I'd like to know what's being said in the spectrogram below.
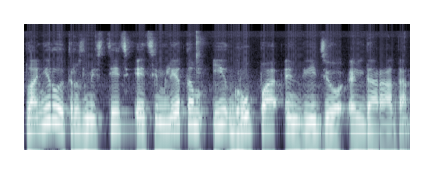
планирует разместить этим летом и группа NVIDIA Эльдорадо.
